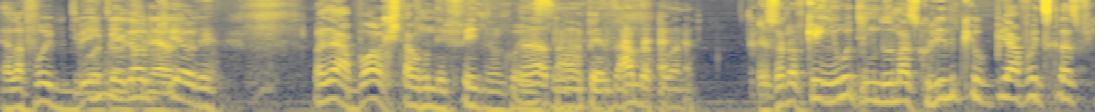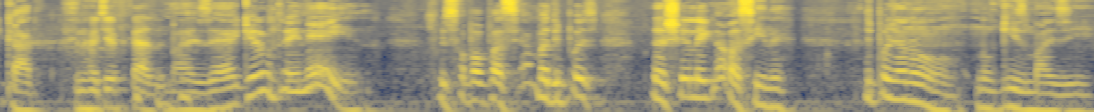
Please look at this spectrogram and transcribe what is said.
Ela foi bem botou no melhor que eu, né? Mas é a bola que estava com defeito, uma coisa Não, assim. tá pesada, pô, né? Eu só não fiquei em último dos masculinos porque o Pia foi desclassificado. Senão eu tinha ficado. Mas é que eu não treinei. Fui só pra passear, mas depois eu achei legal assim, né? Depois já não, não quis mais ir.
